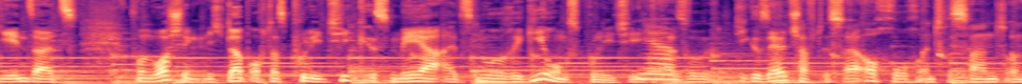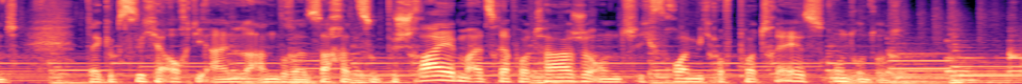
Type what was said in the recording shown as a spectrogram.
jenseits von Washington. Ich glaube auch, dass Politik ist mehr als nur Regierungspolitik. Ja. Also die Gesellschaft ist ja auch hochinteressant und da gibt es sicher auch die eine oder andere Sache zu beschreiben als Reportage und ich freue mich auf Porträts und und und.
